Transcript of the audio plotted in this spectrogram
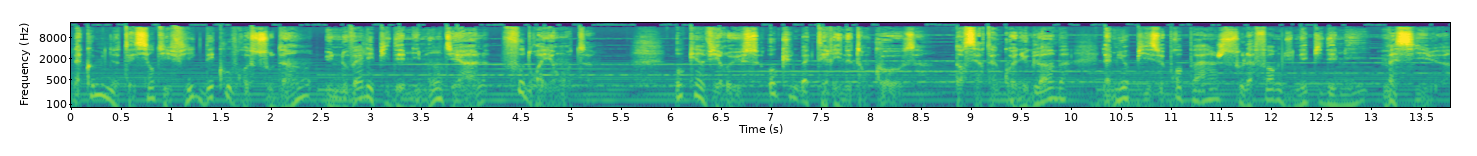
la communauté scientifique découvre soudain une nouvelle épidémie mondiale foudroyante. Aucun virus, aucune bactérie n'est en cause. Dans certains coins du globe, la myopie se propage sous la forme d'une épidémie massive.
